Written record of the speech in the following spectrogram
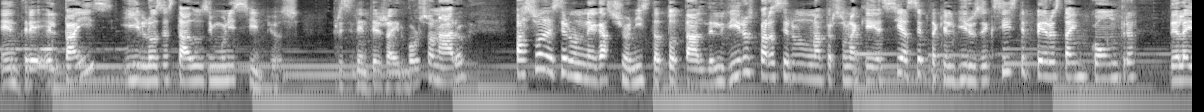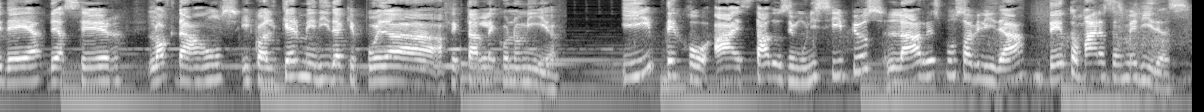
entre el país y los estados y municipios. El presidente Jair Bolsonaro pasó de ser un negacionista total del virus para ser una persona que sí acepta que el virus existe, pero está en contra de la idea de hacer lockdowns y cualquier medida que pueda afectar la economía y dejó a estados y municipios la responsabilidad de tomar esas medidas.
